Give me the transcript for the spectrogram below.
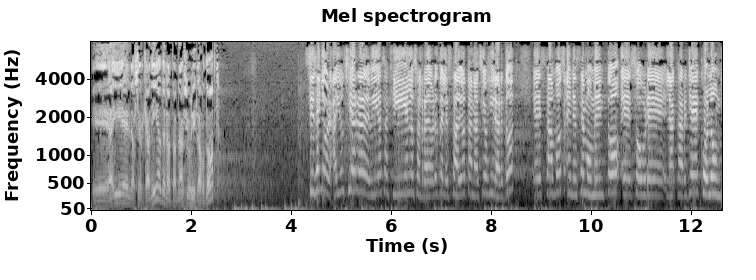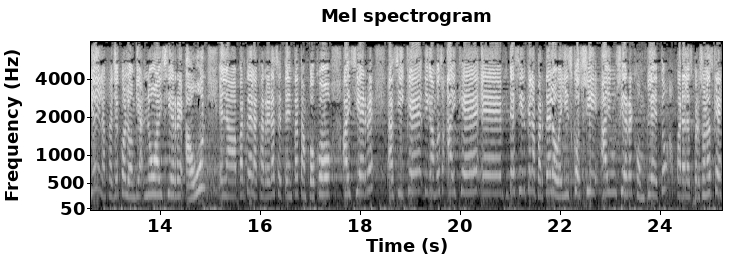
ahí en la cercanía del Atanasio Girardot? Sí, señor, hay un cierre de vías aquí en los alrededores del estadio Atanasio Girardot. Estamos en este momento eh, sobre la calle Colombia y en la calle Colombia no hay cierre aún. En la parte de la carrera 70 tampoco hay cierre. Así que, digamos, hay que eh, decir que en la parte del obelisco sí hay un cierre completo para las personas que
